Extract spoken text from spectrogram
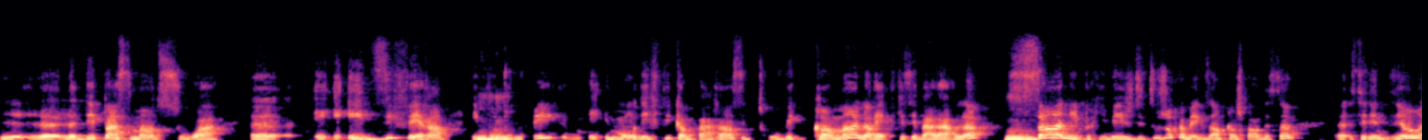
le, le dépassement de soi euh, est, est- différent. Il faut Mhm. trouver, et mon défi comme parent, c'est de trouver comment leur impliquer ces valeurs-là Mhm. sans les priver. Je dis toujours comme exemple quand je parle de ça, euh, Céline Dion,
